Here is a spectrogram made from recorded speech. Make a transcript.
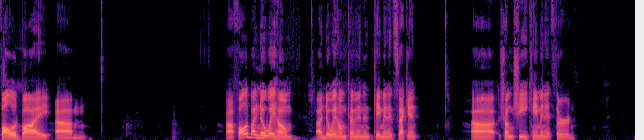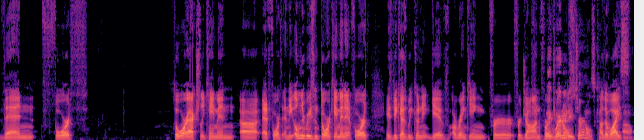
followed by um, uh, followed by No Way Home. Uh, no Way Home come in and came in at second. Uh, Shang Chi came in at third. Then fourth, Thor actually came in uh, at fourth, and the only reason Thor came in at fourth is because we couldn't give a ranking for for John for Wait, where did Eternals. Eternals come? Otherwise, Oh.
